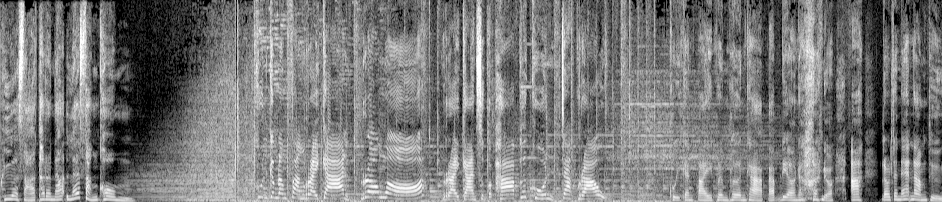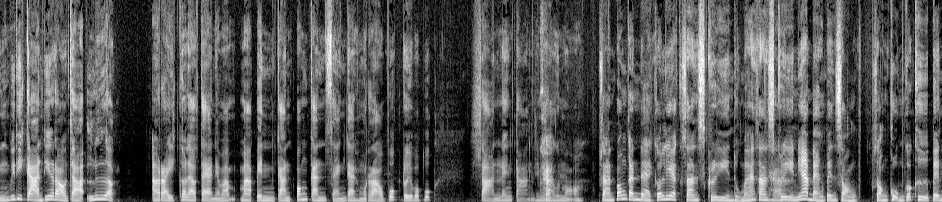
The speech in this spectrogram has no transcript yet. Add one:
เพื่อสาธารณะและสังคม คุณกำลังฟังรายการโรงหมอ รายการสุขภาพเพื่อคุณจากเรา คุยกันไปเพลินๆค่ะ แป๊บเดียวนะคะ เดี๋ยวอะเราจะแนะนำถึงวิธีการที่เราจะเลือกอะไรก็แล้วแต่เนี่ยมามาเป็นการป้องกันแสงแดดของเราพวกโดยเฉพาะพวกสารอะไรต่างๆใช่ไหมค่ะคะคุณหมอ สารป้องกันแดดก็เรียก sunscreen ถูกไหม sunscreen เนี่ยแบ่งเป็นสองสองกลุ่มก็คือเป็น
